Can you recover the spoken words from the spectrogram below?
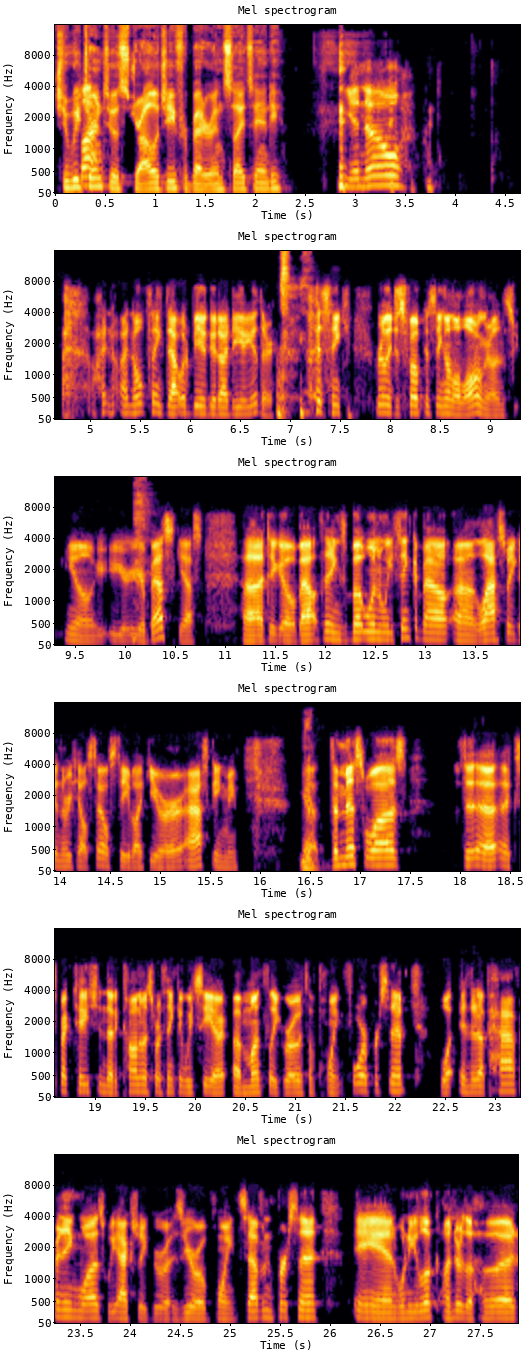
Should we turn to astrology for better insights, Andy? you know, I, I don't think that would be a good idea either. I think really just focusing on the long runs, you know, your your best guess uh, to go about things. But when we think about uh, last week in the retail sales, Steve, like you were asking me, Yeah. yeah, the miss was the uh, expectation that economists were thinking we'd see a, a monthly growth of 0.4%. What ended up happening was we actually grew at 0.7%. And when you look under the hood,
